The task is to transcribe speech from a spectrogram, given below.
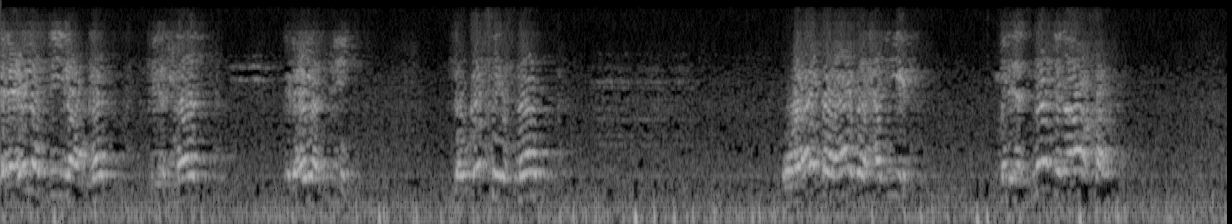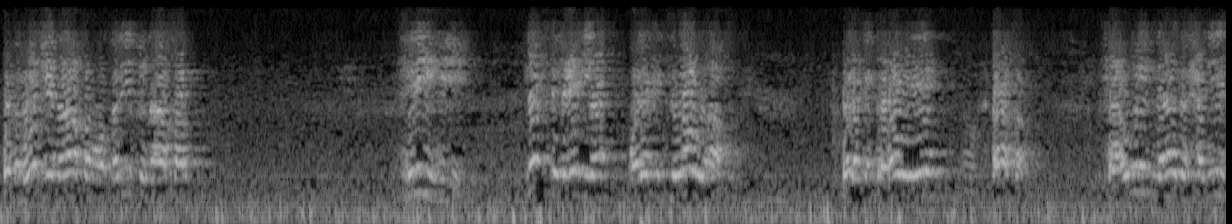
العلل دي لو جت في إسناد العلل دي لو جت في إسناد وأتى هذا الحديث من إسناد آخر ومن وجه آخر وطريق آخر فيه نفس العلة ولكن في راوي آخر ولكن في راوي إيه؟ آخر فأقول إن هذا الحديث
